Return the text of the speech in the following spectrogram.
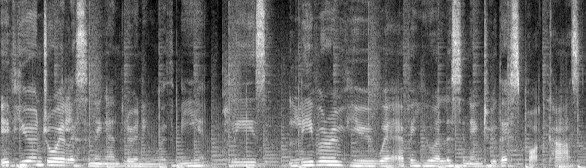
If you enjoy listening and learning with me, please leave a review wherever you are listening to this podcast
